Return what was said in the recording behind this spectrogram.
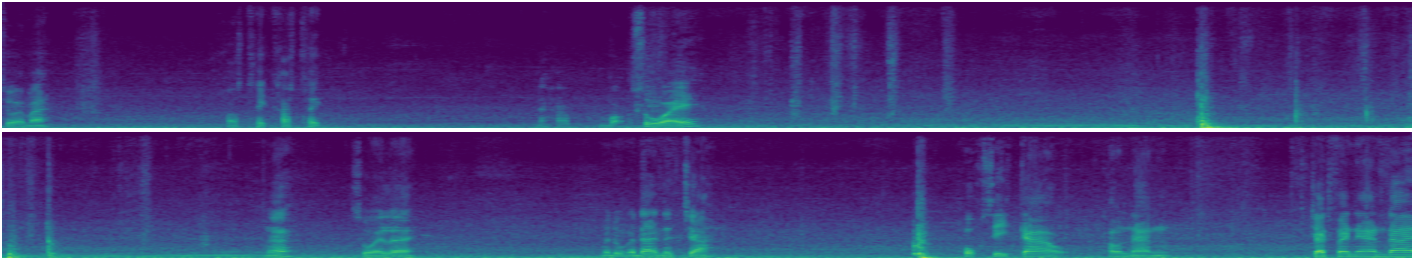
สวยไหมคอสเทคคอสเทคนะครับเบาะสวย นะ สวยเลย มาดูกันได้นะจ๊ะ 649 เท่านั้น จัดไฟแนนซ์ได้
